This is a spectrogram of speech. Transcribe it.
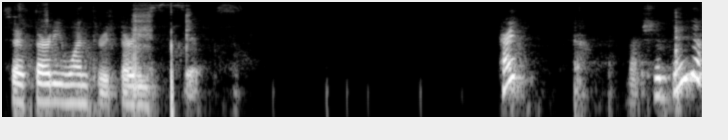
So 31 through 36. Okay? That should do you.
